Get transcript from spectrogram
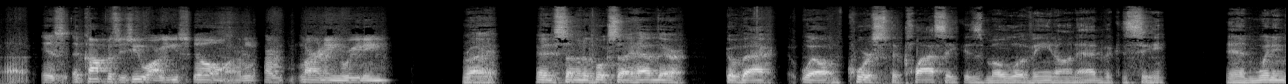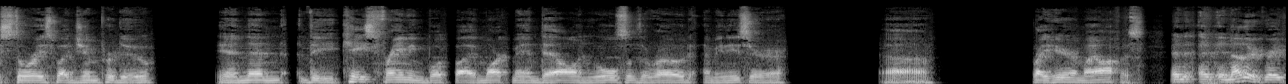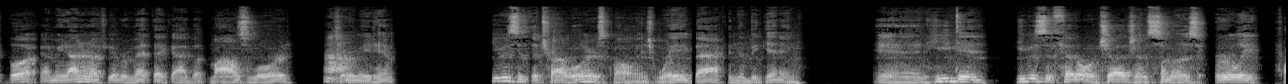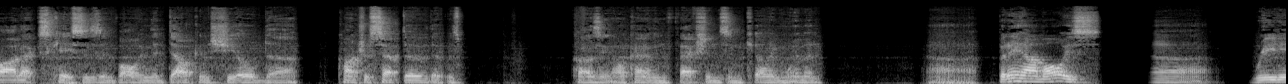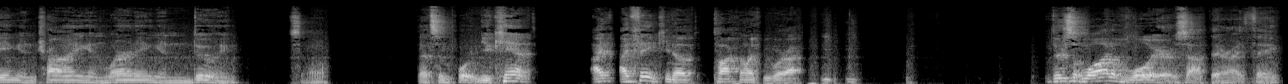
uh, as accomplished as you are, you still are, are learning, reading. Right. And some of the books I have there go back. Well, of course, the classic is Moe Levine on advocacy and Winning Stories by Jim Perdue. And then the case framing book by Mark Mandell and Rules of the Road. I mean, these are uh, right here in my office. And, and another great book. I mean, I don't know if you ever met that guy, but Miles Lord. Did you ever meet him? He was at the Trial Lawyers College way back in the beginning. And he did he was a federal judge on some of those early products cases involving the Dalkon Shield uh, contraceptive that was causing all kind of infections and killing women. Uh, but anyhow, I'm always uh, reading and trying and learning and doing. So that's important. You can't. I I think you know talking like we were. I, there's a lot of lawyers out there. I think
